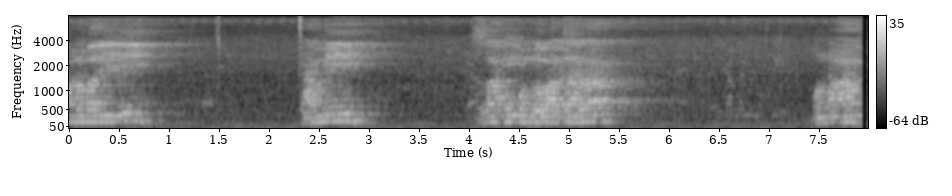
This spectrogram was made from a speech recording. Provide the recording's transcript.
malam hari ini kami selaku pembawa acara mohon maaf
